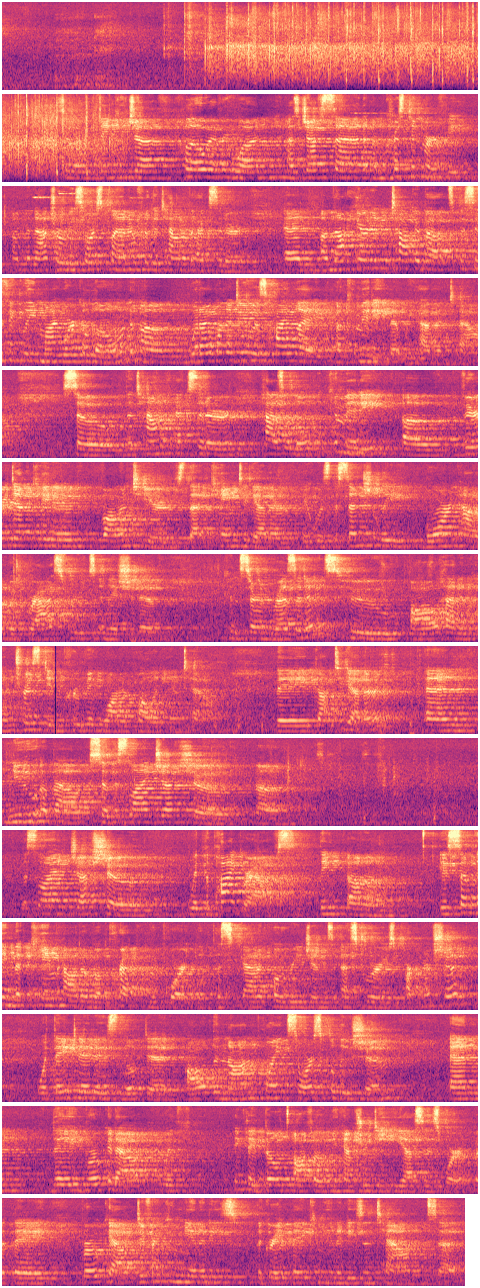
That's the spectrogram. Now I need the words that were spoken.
So thank you, Jeff. Hello, everyone. As Jeff said, I'm Kristen Murphy. I'm the Natural Resource Planner for the town of Exeter. And I'm not here to talk about specifically my work alone. Um, what I want to do is highlight a committee that we have in town. So the town of Exeter has a local committee of very dedicated volunteers that came together. It was essentially born out of a grassroots initiative concerned residents who all had an interest in improving water quality in town. They got together and knew about, so the slide Jeff showed, um, the slide Jeff showed with the pie graphs, they, um, is something that came out of a PREP report, the Piscataqua Regions Estuaries Partnership. What they did is looked at all the non-point source pollution and they broke it out with, I think they built off of New Hampshire DES's work, but they broke out different communities, the Great Bay communities in town and said,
